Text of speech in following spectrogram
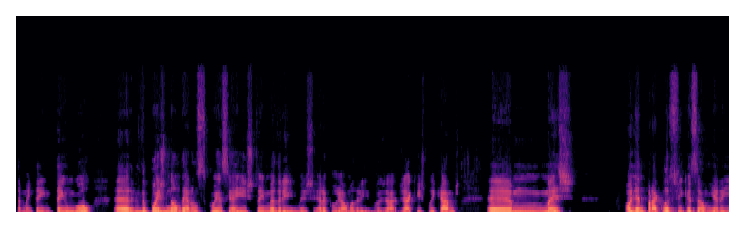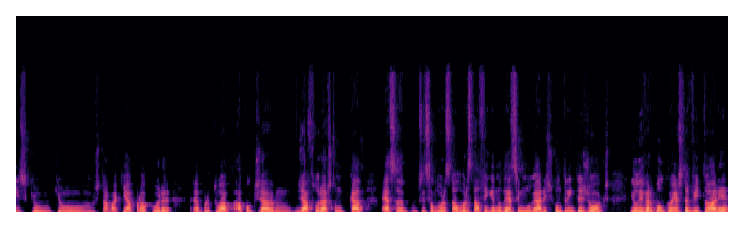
também tem, tem um gol. Uh, depois não deram sequência a isto em Madrid, mas era com o Real Madrid, já, já aqui explicámos. Mas olhando para a classificação, e era isso que eu, que eu estava aqui à procura, porque tu há, há pouco já, já afloraste um bocado essa posição do Arsenal. O Arsenal fica no décimo lugar, isto com 30 jogos, e o Liverpool com esta vitória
